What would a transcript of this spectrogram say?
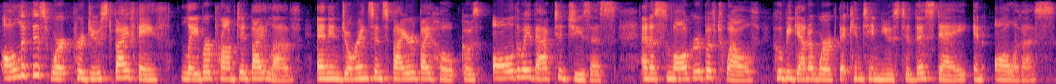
All of this work produced by faith, labor prompted by love, and endurance inspired by hope goes all the way back to Jesus and a small group of 12 who began a work that continues to this day in all of us.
